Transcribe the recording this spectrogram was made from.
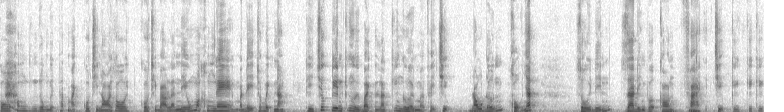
cô không dùng biện pháp mạnh cô chỉ nói thôi cô chỉ bảo là nếu mà không nghe mà để cho bệnh nặng thì trước tiên cái người bệnh là cái người mà phải chịu đau đớn khổ nhất rồi đến gia đình vợ con phải ừ. chịu cái cái cái,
